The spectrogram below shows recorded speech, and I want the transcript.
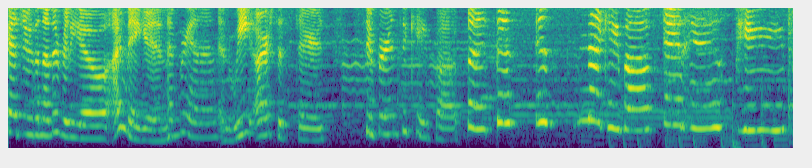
at you with another video. I'm Megan. I'm Brianna. And we are sisters, super into K-pop. But this is not K-pop, it is P-pop.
